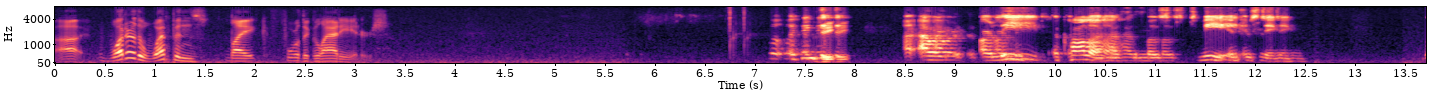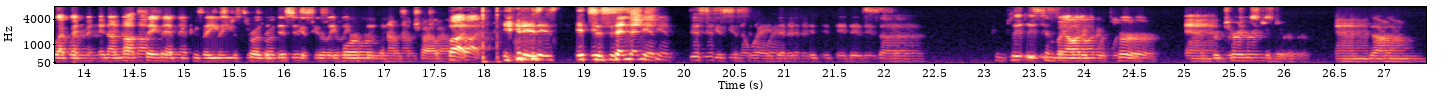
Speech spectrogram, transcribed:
uh, what are the weapons like for the gladiators? Well, I think The- that our, our lead, Accala, has the most, to me, interesting weapon. And I'm not saying that because I used to throw the discus really horribly when I was a child, but it is, it's a sentient discus in a way that it, it, it is uh, completely symbiotic with her and returns to her and um,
